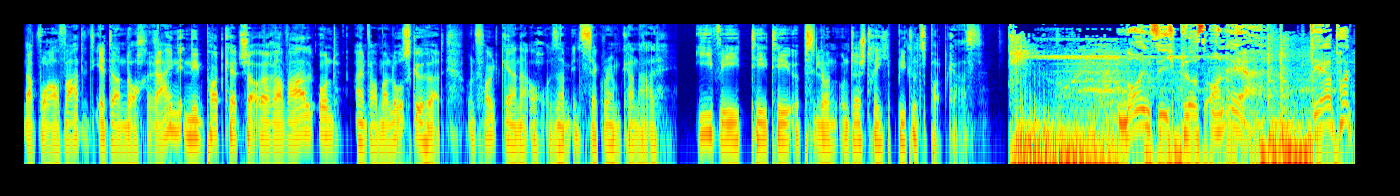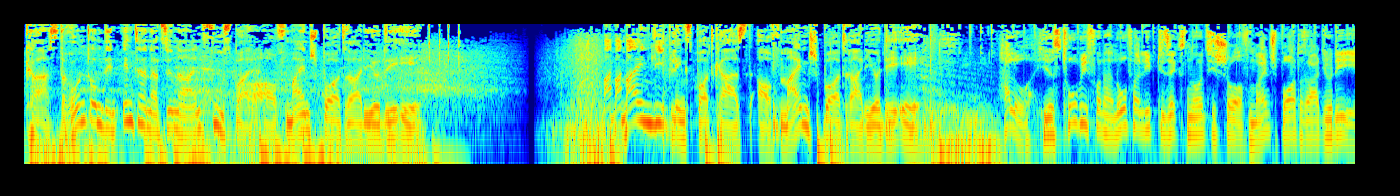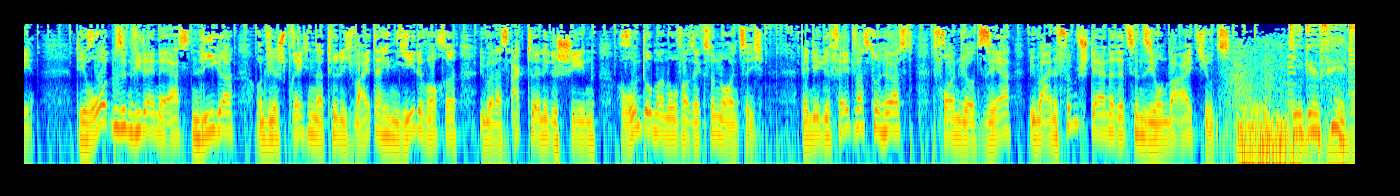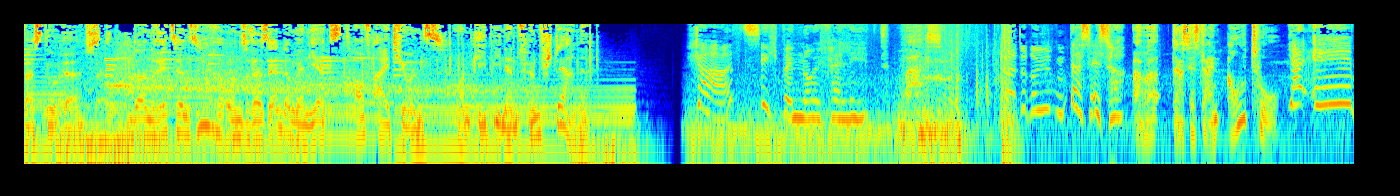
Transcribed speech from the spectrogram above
Na, worauf wartet ihr dann noch? Rein in den Podcatcher eurer Wahl und einfach mal losgehört. Und folgt gerne auch unserem Instagram-Kanal iwtty-Beatles Podcast. 90 Plus On Air. Der Podcast rund um den internationalen Fußball auf meinsportradio.de. Mein Lieblingspodcast auf meinsportradio.de. Hallo, hier ist Tobi von Hannover liebt die 96 Show auf meinsportradio.de. Die Roten sind wieder in der ersten Liga und wir sprechen natürlich weiterhin jede Woche über das aktuelle Geschehen rund um Hannover 96. Wenn dir gefällt, was du hörst, freuen wir uns sehr über eine 5-Sterne-Rezension bei iTunes. Dir gefällt, was du hörst? Dann rezensiere unsere Sendungen jetzt auf iTunes und gib ihnen 5 Sterne. Schatz, ich bin neu verliebt. Was? Da drüben. Das ist er. Aber das ist ein Auto.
